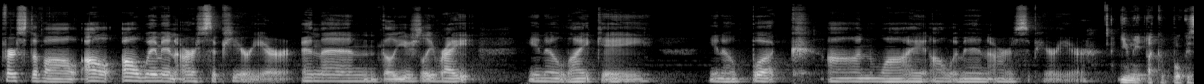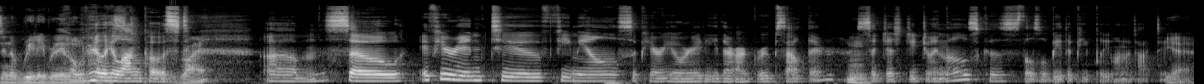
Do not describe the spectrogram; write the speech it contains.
first of all, all all women are superior, and then they'll usually write, you know, like a you know book on why all women are superior. You mean like a book is in a really, really long Really post. long post. Right. So, if you're into female superiority, there are groups out there. Hmm. I suggest you join those because those will be the people you want to talk to. Yeah.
